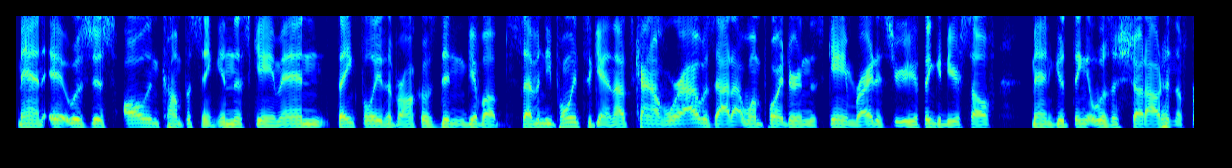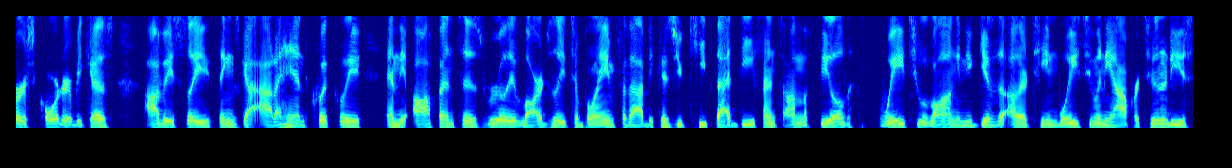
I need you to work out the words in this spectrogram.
man, it was just all encompassing in this game. And thankfully, the Broncos didn't give up 70 points again. That's kind of where I was at at one point during this game, right? As you're, thinking to yourself, man, good thing it was a shutout in the first quarter because obviously things got out of hand quickly. And the offense is really largely to blame for that because you keep that defense on the field way too long and you give the other team way too many opportunities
